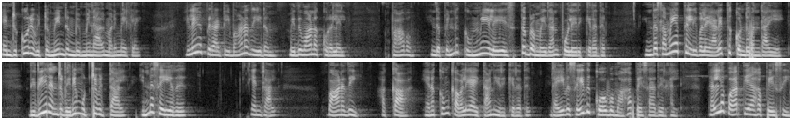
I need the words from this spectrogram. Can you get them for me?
என்று கூறிவிட்டு மீண்டும் விம்மினாள் மணிமேகலை. இளைய பிராட்டி வானதியிடம் மெதுவான குரலில் பாவம் இந்த பெண்ணுக்கு உண்மையிலேயே சித்தப்பிரமைதான் போலிருக்கிறது. இந்த சமயத்தில் இவளை அழைத்து கொண்டு வந்தாயே. திடீரென்று வெறி முற்றுவிட்டால் என்ன செய்யது? என்றாள். வானதி அக்கா எனக்கும் கவலையாய்த்தான் இருக்கிறது. தயவு செய்து கோபமாக பேசாதீர்கள். நல்ல வார்த்தையாக பேசி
